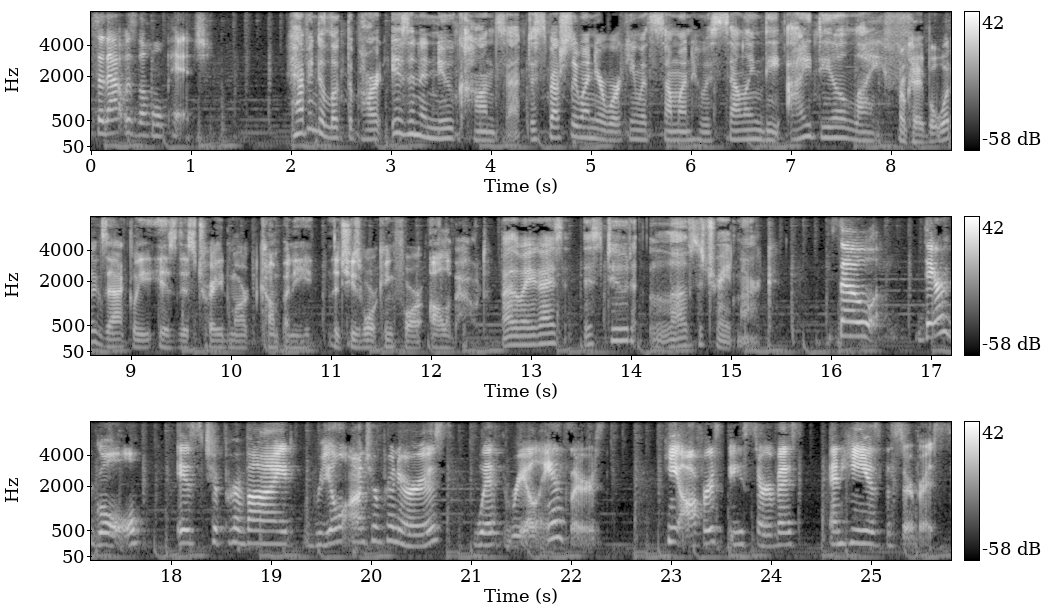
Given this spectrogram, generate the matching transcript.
So that was the whole pitch. Having to look the part isn't a new concept, especially when you're working with someone who is selling the ideal life. Okay, but what exactly is this trademarked company that she's working for all about? By the way, you guys, this dude loves a trademark. So their goal is to provide real entrepreneurs with real answers. He offers a service and he is the service.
